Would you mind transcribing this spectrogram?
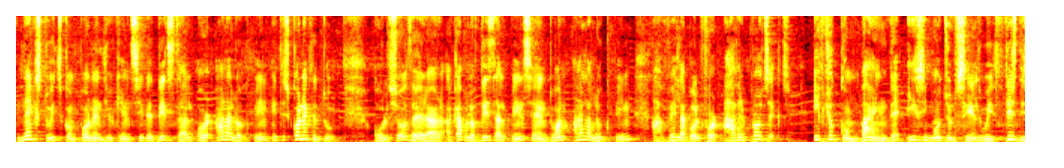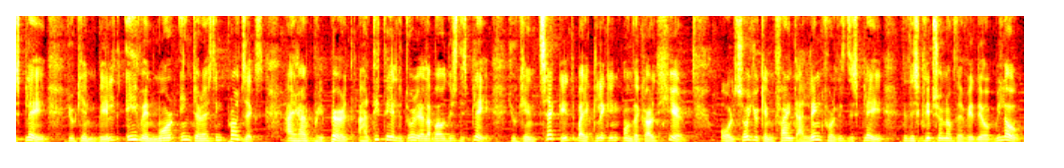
Next to each component you can see the digital or analog pin it is connected to. Also there are a couple of digital pins and one analog pin available for other projects. If you combine the Easy Module Shield with this display, you can build even more interesting projects. I have prepared a detailed tutorial about this display. You can check it by clicking on the card here. Also, you can find a link for this display in the description of the video below.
